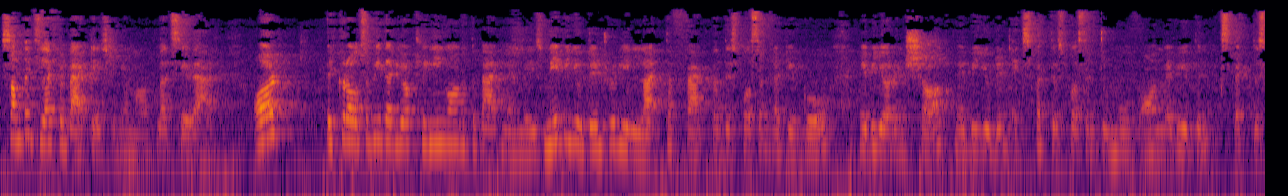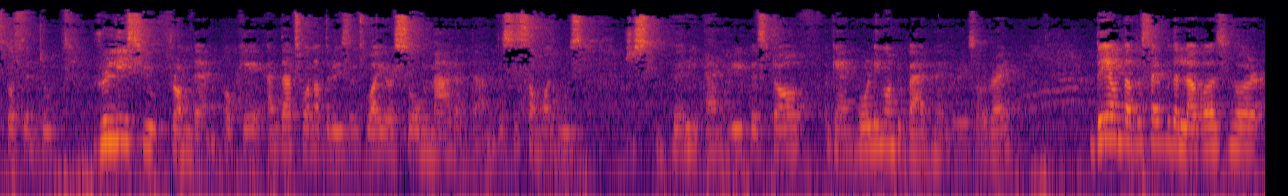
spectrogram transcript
something's left a bad taste in your mouth. Let's say that. Or it could also be that you're clinging on to the bad memories. Maybe you didn't really like the fact that this person let you go. Maybe you're in shock. Maybe you didn't expect this person to move on. Maybe you didn't expect this person to release you from them. Okay. And that's one of the reasons why you're so mad at them. This is someone who's just very angry, pissed off. Again, holding on to bad memories. All right. They on the other side with the lovers here,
